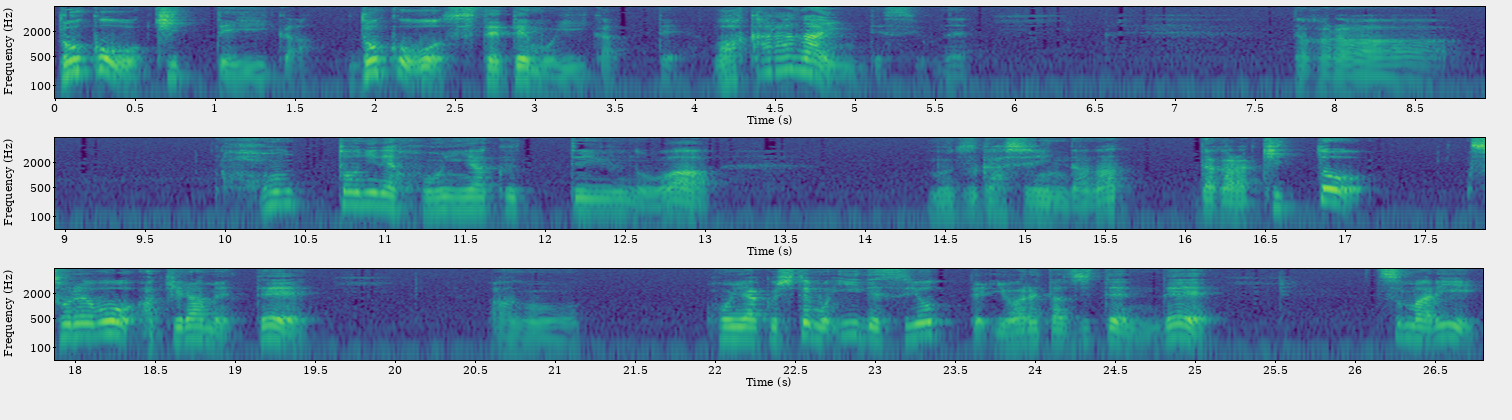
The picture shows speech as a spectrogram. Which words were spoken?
どこを切っていいかどこを捨ててもいいかってわからないんですよね。だから本当にね翻訳ってっていうのは難しいんだな。だからきっとそれを諦めてあの翻訳してもいいですよって言われた時点でつまり、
